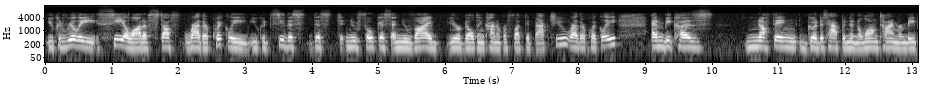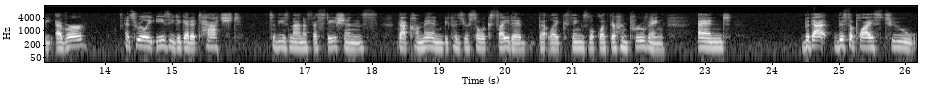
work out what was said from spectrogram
You could really see a lot of stuff rather quickly. You could see this this new focus and new vibe you're building kind of reflected back to you rather quickly. And because nothing good has happened in a long time or maybe ever, it's really easy to get attached to these manifestations that come in because you're so excited that like things look like they're improving. And but that this applies to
